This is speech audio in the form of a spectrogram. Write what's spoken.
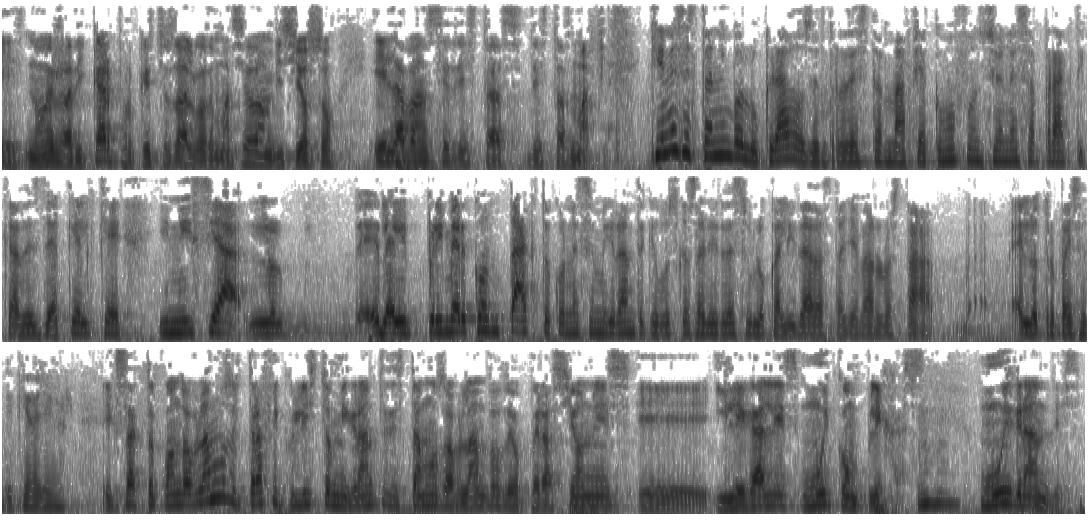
eh, no erradicar, porque esto es algo demasiado ambicioso, el avance de estas, de estas mafias. ¿Quiénes están involucrados dentro de esta mafia? ¿Cómo funciona esa práctica desde aquel que inicia el, primer contacto con ese migrante que busca salir de su localidad hasta llevarlo hasta el otro país al que quiera llegar? Exacto. Cuando hablamos del tráfico ilícito de migrantes estamos hablando de operaciones eh, ilegales muy complejas, muy grandes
